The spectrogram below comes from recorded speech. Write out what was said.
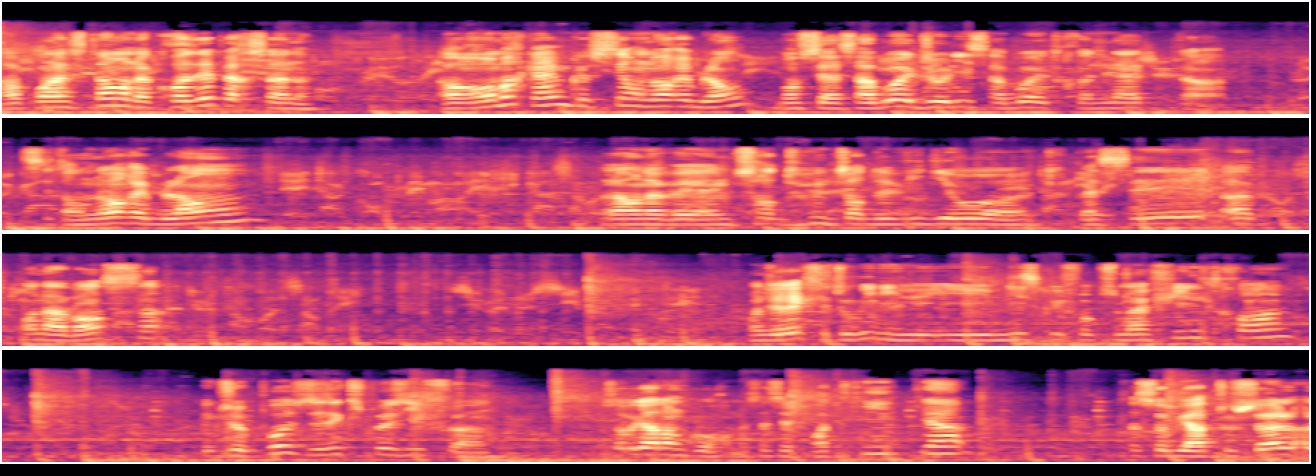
Alors pour l'instant, on a croisé personne. Alors on remarque quand même que c'est en noir et blanc. Bon, ça a beau être joli, ça a beau être net. hein. C'est en noir et blanc. Là, on avait une sorte de, une sorte de vidéo euh, qui passait. Hop, on avance. On dirait que c'est tout vide. Ils, ils me disent qu'il faut que je m'infiltre et que je pose des explosifs. Sauvegarde en cours. Mais ça, c'est pratique. Ça sauvegarde tout seul.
